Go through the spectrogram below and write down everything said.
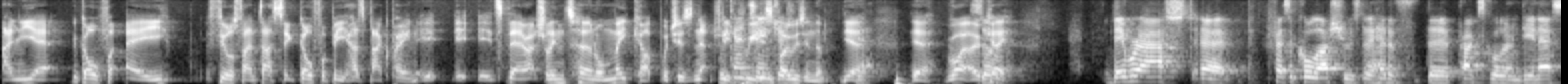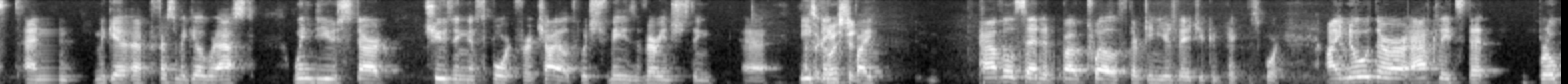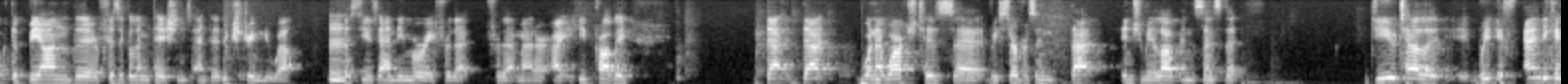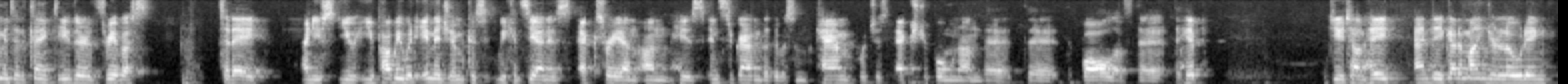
and yet golfer A feels fantastic. Golfer B has back pain. It, it, it's their actual internal makeup which is naturally predisposing them. Yeah. yeah, yeah, right. Okay. So they were asked. Uh, Professor Kolář, who's the head of the Prague School in DNS, and McGill, uh, Professor McGill were asked, "When do you start choosing a sport for a child, which for me is a very interesting. Uh, he That's thinks by Pavel said at about 12, 13 years of age, you can pick the sport. I know there are athletes that broke the beyond their physical limitations and did extremely well. Mm. Let's use Andy Murray for that for that matter. I, he probably that that when I watched his uh, resurfacing, that injured me a lot in the sense that do you tell if Andy came into the clinic to either the three of us today and you you you probably would image him because we can see on his X-ray on, on his Instagram that there was some cam, which is extra bone on the, the, the ball of the, the hip. Do you tell him, hey, Andy, you got to mind your loading,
